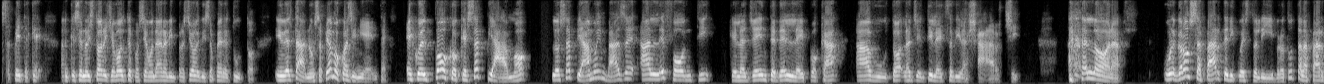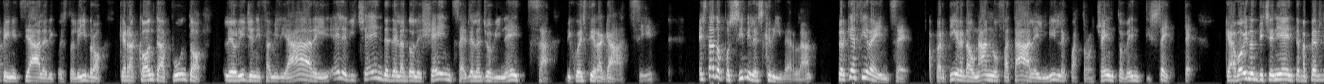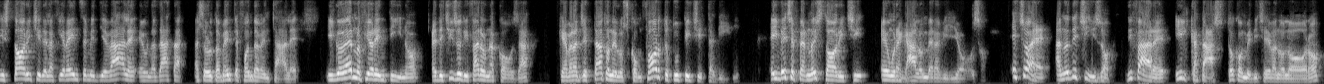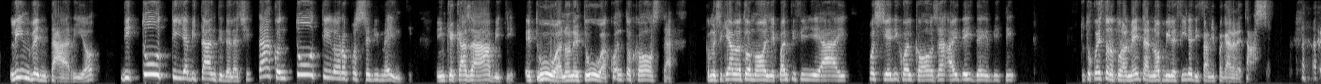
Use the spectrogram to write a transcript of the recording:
Sapete che anche se noi storici a volte possiamo dare l'impressione di sapere tutto, in realtà non sappiamo quasi niente e quel poco che sappiamo lo sappiamo in base alle fonti che la gente dell'epoca ha avuto la gentilezza di lasciarci. Allora, una grossa parte di questo libro, tutta la parte iniziale di questo libro che racconta appunto le origini familiari e le vicende dell'adolescenza e della giovinezza di questi ragazzi, è stato possibile scriverla perché a Firenze, a partire da un anno fatale, il 1427, che a voi non dice niente, ma per gli storici della Firenze medievale è una data assolutamente fondamentale, il governo fiorentino ha deciso di fare una cosa che avrà gettato nello sconforto tutti i cittadini e invece per noi storici è un regalo meraviglioso. E cioè hanno deciso di fare il catasto, come dicevano loro, l'inventario di tutti gli abitanti della città con tutti i loro possedimenti. In che casa abiti? È tua, non è tua? Quanto costa? Come si chiama tua moglie? Quanti figli hai? Possiedi qualcosa? Hai dei debiti? Tutto questo naturalmente a nobile fine di fargli pagare le tasse.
